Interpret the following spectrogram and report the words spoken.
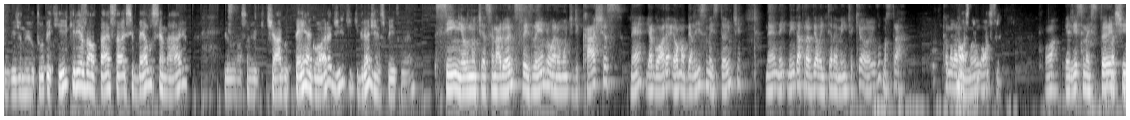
o vídeo no YouTube aqui, queria exaltar essa, esse belo cenário que o nosso amigo Thiago tem agora de, de, de grande respeito, né? Sim, eu não tinha cenário antes, vocês lembram? Era um monte de caixas, né? E agora é uma belíssima estante, né? Nem, nem dá para ver ela inteiramente aqui, ó. Eu vou mostrar. Câmera mostra, na mão. Mostra. Ó, belíssima estante.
